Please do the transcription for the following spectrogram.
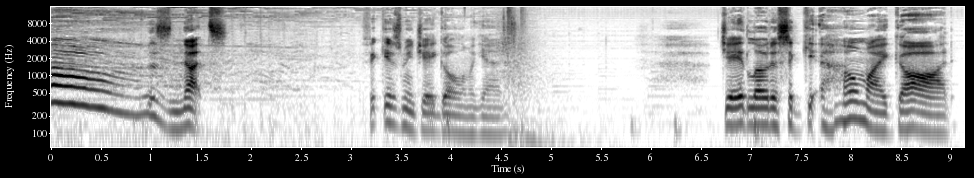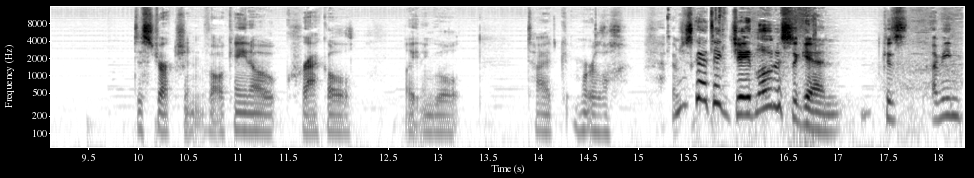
oh, this is nuts. If it gives me Jade Golem again. Jade Lotus again. Oh my god. Destruction. Volcano. Crackle. Lightning Bolt. Tide Murloc. I'm just gonna take Jade Lotus again. Because, I mean,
